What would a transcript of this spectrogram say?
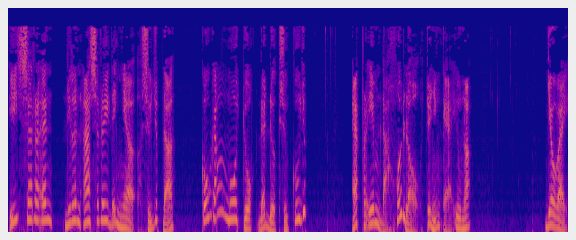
Israel đi lên Assyri để nhờ sự giúp đỡ, cố gắng mua chuộc để được sự cứu giúp. Ephraim đã hối lộ cho những kẻ yêu nó. Do vậy,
